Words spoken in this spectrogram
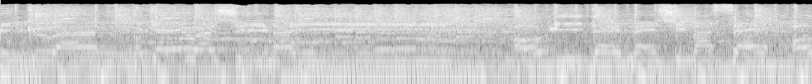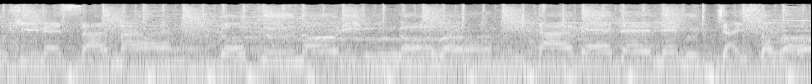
ックは時計はしない。おいでめしませ。お姫様。毒のリンゴを食べて眠っちゃいそう。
